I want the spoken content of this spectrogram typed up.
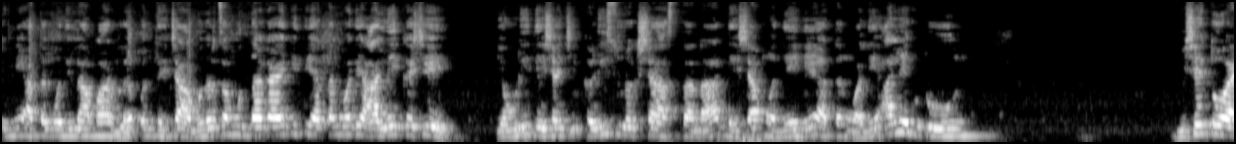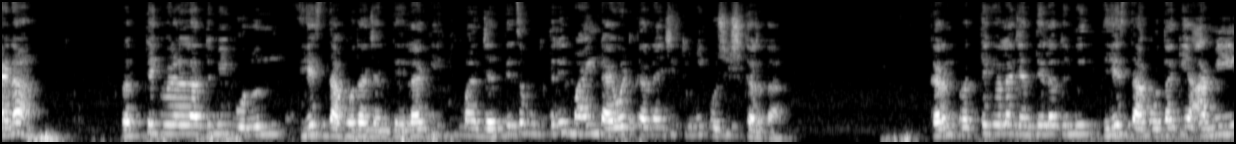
तुम्ही आतंकवादीला मारलं पण त्याच्या अगोदरचा मुद्दा काय की ते आतंकवादी आले कसे? एवढी देशाची कडी सुरक्षा असताना देशामध्ये हे आतंकवादी आले कुठून? विषय तो आहे ना. प्रत्येक वेळेला तुम्ही बोलून हेच दाखवता जनतेला की जनतेचं कुठेतरी माइंड डायव्हर्ट करण्याची तुम्ही कोशिश करता. कारण प्रत्येक वेळेला जनतेला तुम्ही हेच दाखवता की आम्ही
